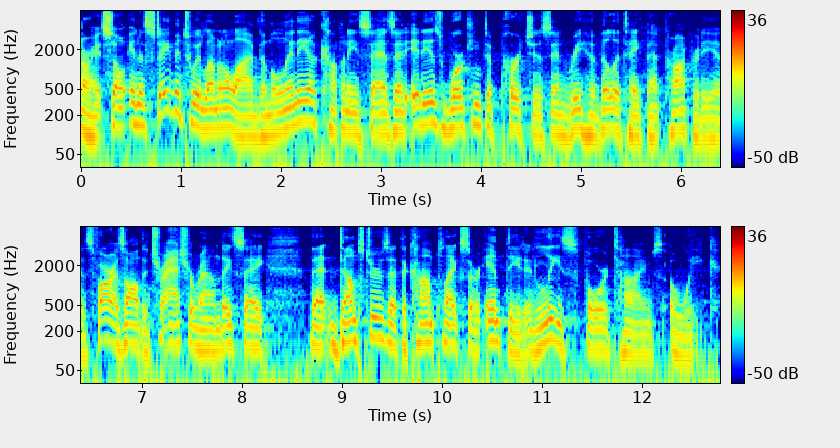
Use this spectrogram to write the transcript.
All right, so in a statement to 11 Alive, the Millennia Company says that it is working to purchase and rehabilitate that property. As far as all the trash around, they say that dumpsters at the complex are emptied at least four times a week.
